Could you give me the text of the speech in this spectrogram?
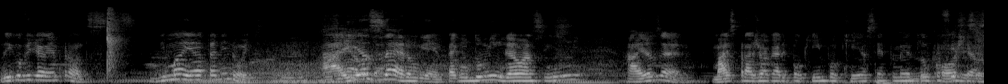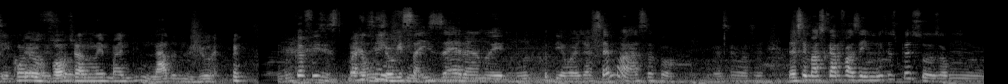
Liga o videogame, pronto. De manhã até de noite. Aí eu zero um game. Pego um domingão assim, aí eu zero. Mas pra jogar de pouquinho em pouquinho, eu sempre meio que Nunca encosto. isso, assim, Quando eu o volto, jogo. já não lembro mais de nada do jogo. Nunca fiz isso. Mas um jogo e enfim. sair zerando ele no único dia, mas deve ser massa, pô. Deve ser massa. Deve ser massa o cara fazer em muitas pessoas, algum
